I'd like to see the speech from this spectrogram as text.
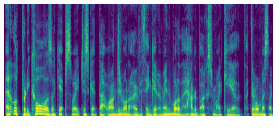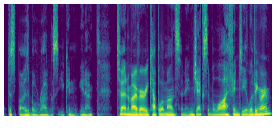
and it looked pretty cool. I was like, yep, sweet, just get that one. Didn't want to overthink it. I mean, what are they? 100 bucks from IKEA. Like they're almost like disposable rugs. You can, you know, turn them over every couple of months and inject some life into your living room.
